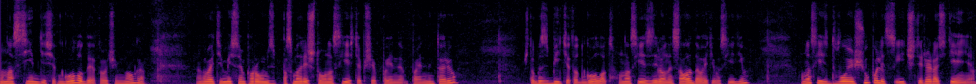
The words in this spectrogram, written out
У нас 70 голода, это очень много. Давайте вместе с вами попробуем посмотреть, что у нас есть вообще по, по инвентарю, чтобы сбить этот голод. У нас есть зеленый салат, давайте его съедим. У нас есть двое щупалец и четыре растения.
